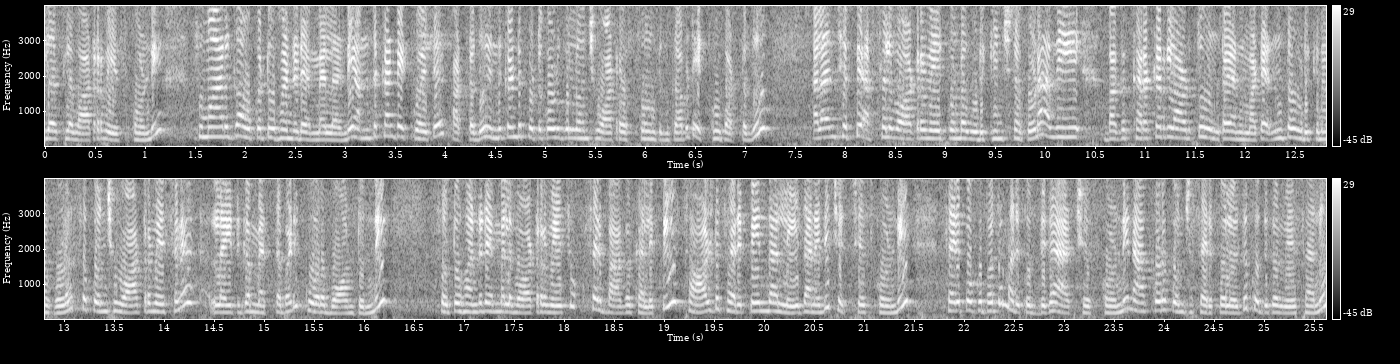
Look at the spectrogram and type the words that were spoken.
గ్లాసుల వాటర్ వేసుకోండి. సుమారుగా ఒక టూ హండ్రెడ్ ఎంఎల్ అండి. అంతకంటే ఎక్కువ అయితే పట్టదు. ఎందుకంటే పుట్టగొడుగుల్లోంచి వాటర్ వస్తూ ఉంటుంది కాబట్టి ఎక్కువ పట్టదు. అలా అని చెప్పి అస్సలు వాటర్ వేయకుండా ఉడికించినా కూడా అవి బాగా కరకరలాడుతూ ఉంటాయి అనమాట ఎంత ఉడికినా కూడా. సో కొంచెం వాటర్ వేసినా లైట్గా మెత్తబడి కూర బాగుంటుంది. So two hundred ML water వేసి ఒకసారి బాగా కలిపి సాల్ట్ సరిపోయిందా లేదా అనేది చెక్ చేసుకోండి. సరిపోకపోతే మరి కొద్దిగా యాడ్ చేసుకోండి. నాకు కూడా కొంచెం సరిపోలేదు. కొద్దిగా వేసాను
